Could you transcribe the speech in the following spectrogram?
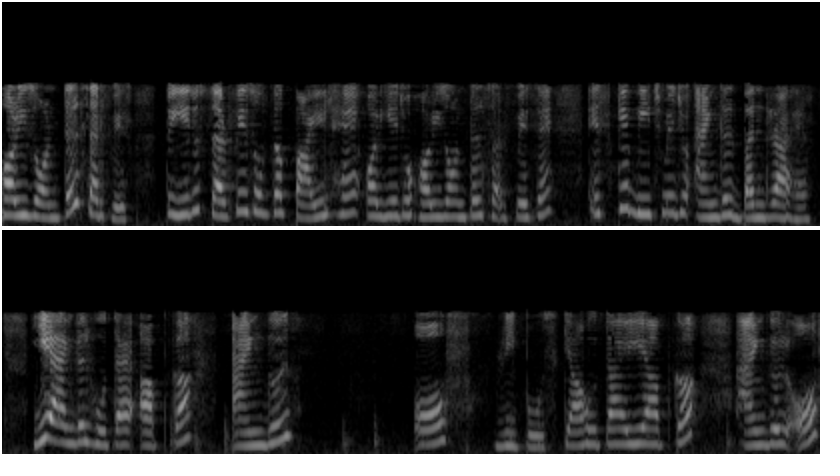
हॉरिजॉन्टल सरफेस तो ये जो सरफेस ऑफ़ द पाइल है और ये जो हॉरिजॉन्टल सरफेस है, इसके बीच में जो एंगल बन रहा है, ये एंगल होता है आपका एंगल ऑफ़ रिपोज क्या होता है ये आपका? Angle of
